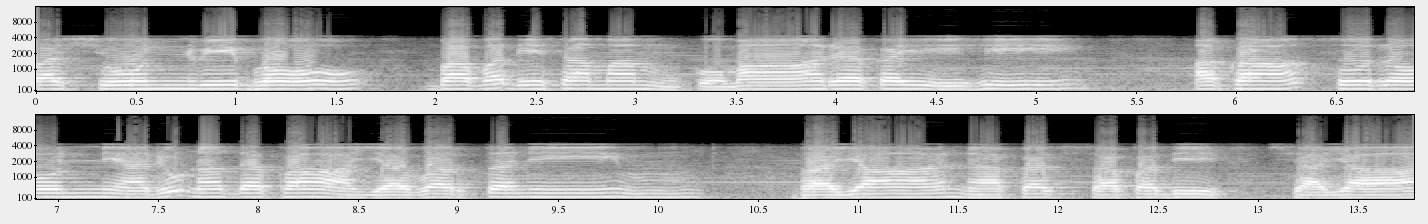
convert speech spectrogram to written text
पशून्विभो भवति समं कुमारकैः अकासुरोऽन्यरुणदकाय वर्तनीं भयानकसपदि शयानकाकृतिः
